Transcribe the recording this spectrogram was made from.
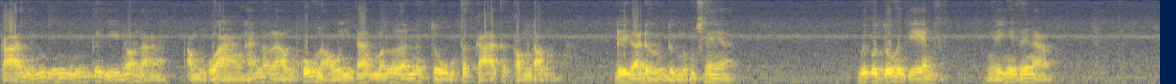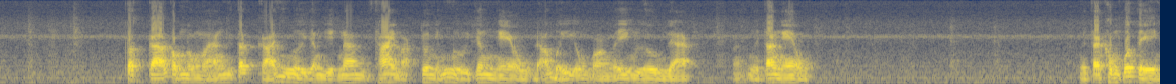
cả những những những cái gì nó là ông hoàng hay nó là ông cố nội người ta mới lên nó trù tất cả các cộng đồng đi ra đường đừng đụng xe. Quý cô chú anh chị em nghĩ như thế nào? Tất cả cộng đồng mạng, tất cả những người dân Việt Nam thay mặt cho những người dân nghèo đã bị ông Hoàng Yên lường gạt. Người ta nghèo. Người ta không có tiền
